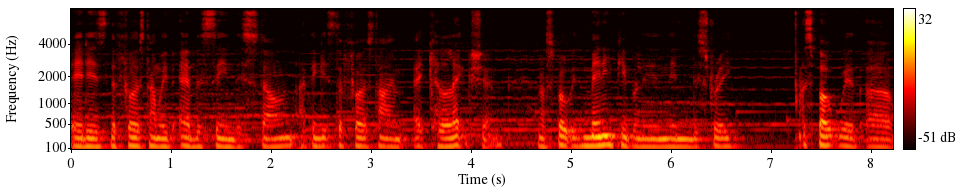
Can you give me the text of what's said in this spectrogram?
It is the first time we've ever seen this stone. I think it's the first time a collection, and I've spoke with many people in the industry. I spoke with uh,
